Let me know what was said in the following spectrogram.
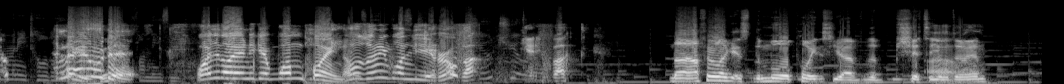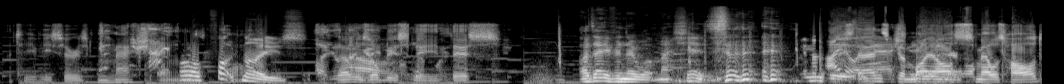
How many total Nailed it. on these movies? Why did I only get one point? I was only one year off. Get fucked. No, I feel like it's the more points you have, the shitter you're Oh. doing. The TV series MASH. ends. Oh, fuck knows. Oh, that was obviously this. I don't even know what mash is. I It know stands for my ass smells hard.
